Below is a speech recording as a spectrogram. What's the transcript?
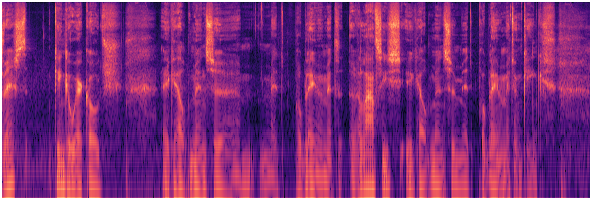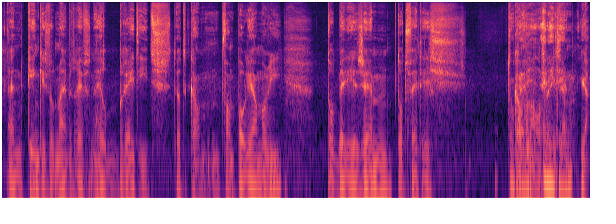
West, kinkaware coach. Ik help mensen met problemen met relaties. Ik help mensen met problemen met hun kinks. En kink is wat mij betreft een heel breed iets. Dat kan van polyamorie tot BDSM, tot fetish. Tot kan van alles zijn. Ja,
